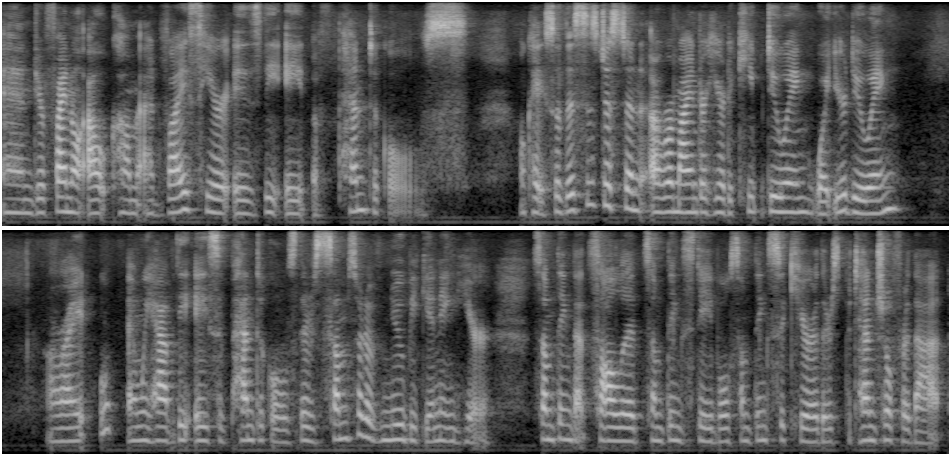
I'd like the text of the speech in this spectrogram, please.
And your final outcome advice here is the Eight of Pentacles. Okay, so this is just an, a reminder here to keep doing what you're doing. All right, and we have the Ace of Pentacles. There's some sort of new beginning here, something that's solid, something stable, something secure. There's potential for that.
